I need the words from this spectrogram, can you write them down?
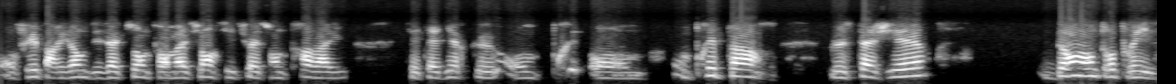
on fait par exemple des actions de formation en situation de travail. C'est-à-dire qu'on pré on, on prépare le stagiaire dans l'entreprise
